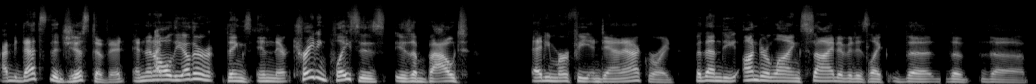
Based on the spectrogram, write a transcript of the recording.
I mean, that's the gist of it. And then I- all the other things in there. Trading Places is about Eddie Murphy and Dan Aykroyd, but then the underlying side of it is like the the the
